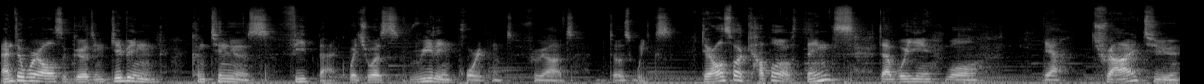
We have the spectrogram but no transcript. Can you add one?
And they were also good in giving continuous feedback, which was really important throughout those weeks. There are also a couple of things that we will yeah, try to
